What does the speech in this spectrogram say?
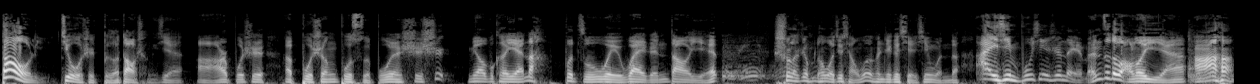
道理就是得道成仙啊，而不是啊不生不死，不问世事，妙不可言呐，不足为外人道也。说了这么多，我就想问问这个写新闻的：爱信不信是哪门子的网络语言啊？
